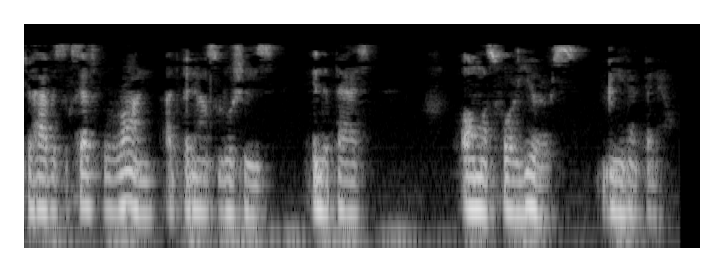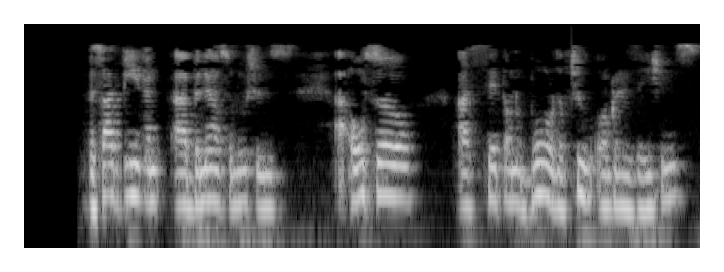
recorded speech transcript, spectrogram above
to have a successful run at Benel Solutions in the past almost four years being at Benel. Besides being a uh, Benel Solutions, I also uh, sit on a board of two organizations,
